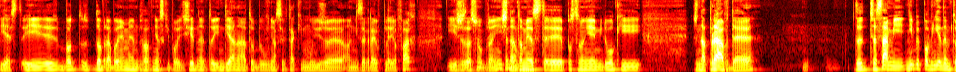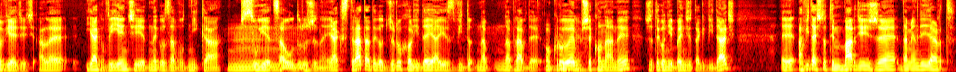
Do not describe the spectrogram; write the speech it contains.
Jest. I, bo, dobra, bo ja miałem dwa wnioski powiedzieć. Jedno to Indiana, to był wniosek taki mój, że oni zagrają w playoffach i że zaczną bronić. Natomiast y, po stronie Milwaukee że naprawdę to czasami niby powinienem to wiedzieć, ale jak wyjęcie jednego zawodnika psuje Mm. całą drużynę. Jak strata tego Drew Holiday'a jest na, naprawdę. Okrutnie. Byłem przekonany, że tego nie będzie tak widać. E, A widać to tym bardziej, że Damian Lillard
